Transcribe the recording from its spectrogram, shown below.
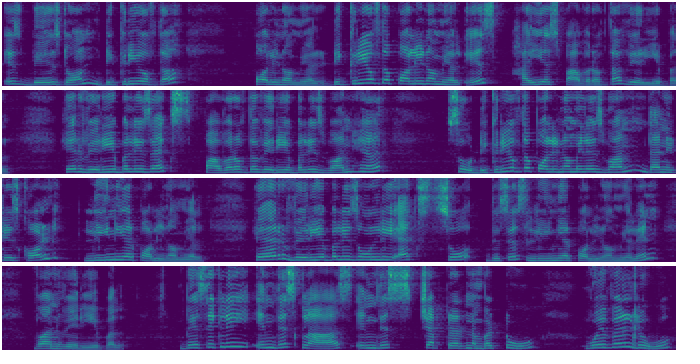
is based on degree of the polynomial. Degree of the polynomial is highest power of the variable. Here variable is x, power of the variable is 1 here. So degree of the polynomial is 1, then it is called linear polynomial. Here variable is only x, so this is linear polynomial in one variable. Basically in this class, in this chapter number 2, we will do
